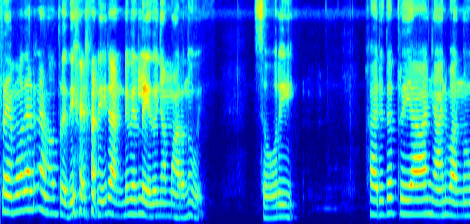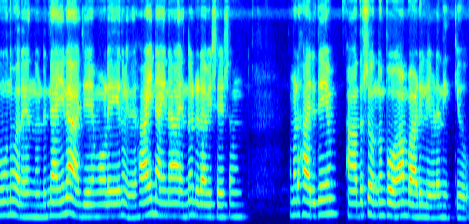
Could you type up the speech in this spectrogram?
പ്രമോദേട്ടനാണോ പ്രദീപേട്ടനാണ്? ഈ രണ്ടുപേരിൽ ഏതോ ഞാൻ മറന്നുപോയി. സോറി ഹരിതപ്രിയ ഞാൻ വന്നു എന്ന് പറയുന്നുണ്ട്. നൈന ജയമോളെ എന്ന് പറയുന്നത് ഹായ് നൈന. എന്തുണ്ടടാ വിശേഷം? നമ്മുടെ ഹരിതയും ആദർശം ഒന്നും പോകാൻ പാടില്ല. ഇവിടെ നിൽക്കൂ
